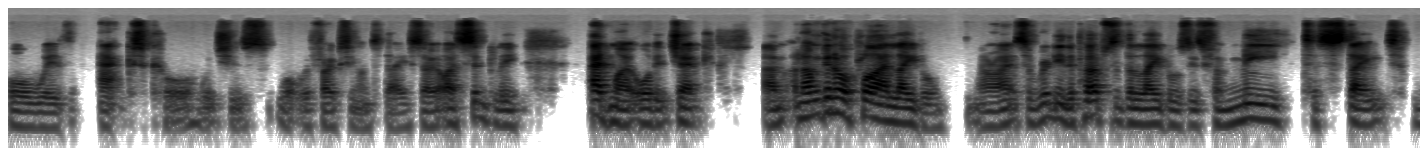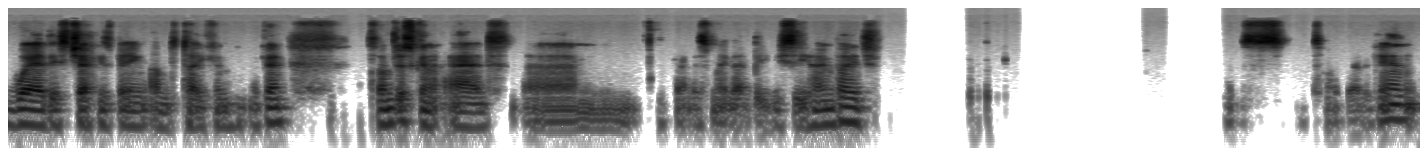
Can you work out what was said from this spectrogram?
or with Axe Core, which is what we're focusing on today. So I simply add my audit check, um, and I'm going to apply a label. All right. So really, the purpose of the labels is for me to state where this check is being undertaken. Okay. So I'm just going to add, um, let's make that BBC homepage. Let's type that again.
